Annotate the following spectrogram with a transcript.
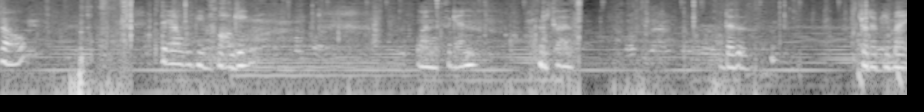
So, today I will be vlogging once again because this is gonna be my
